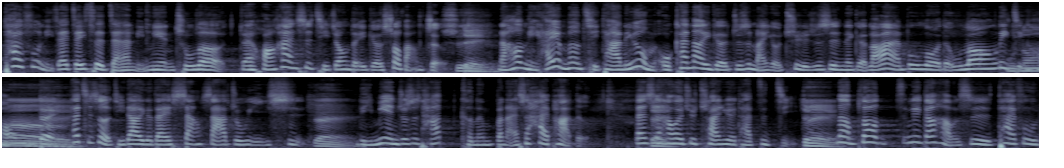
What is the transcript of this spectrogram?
太傅，你在这一次的展览里面，除了对黄汉是其中的一个受访者，是。然后你还有没有其他的？因为我们我看到一个就是蛮有趣的，就是那个劳阿兰部落的吴龙丽景红，对，他其实有提到一个在上杀猪仪式，对，里面就是他可能本来是害怕的。但是他会去穿越他自己。对。那不知道，因为刚好是太傅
